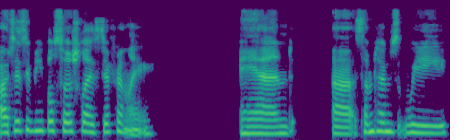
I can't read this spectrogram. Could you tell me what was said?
Autistic people socialize differently. And uh, sometimes we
